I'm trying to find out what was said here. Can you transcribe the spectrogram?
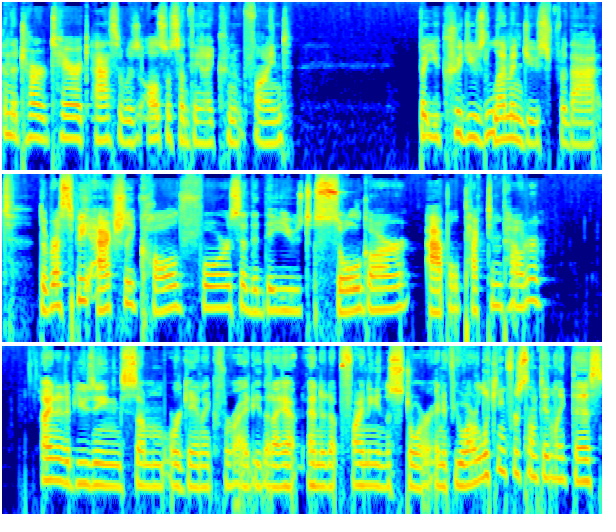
And the tartaric acid was also something I couldn't find, but you could use lemon juice for that. The recipe actually called for, said that they used Solgar apple pectin powder. I ended up using some organic variety that I ended up finding in the store. And if you are looking for something like this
